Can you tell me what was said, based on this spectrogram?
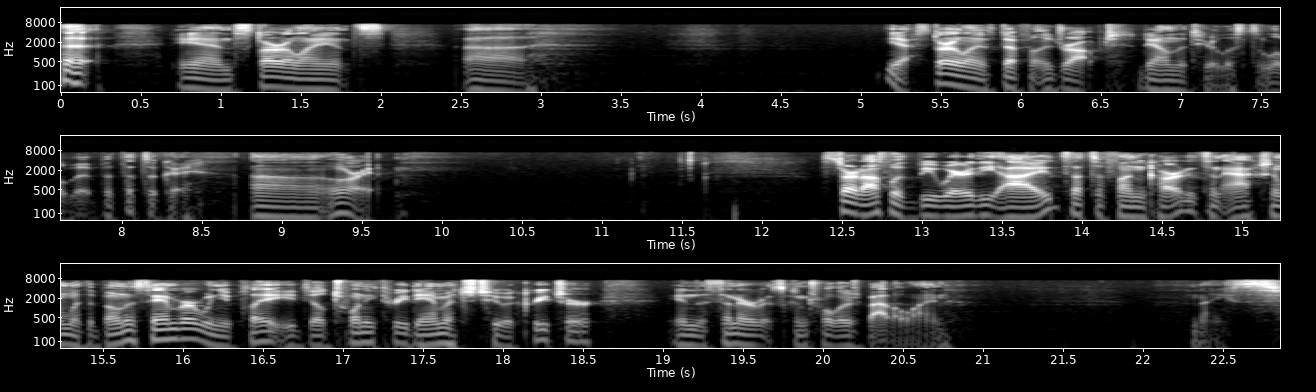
and Star Alliance, uh, yeah, Star has definitely dropped down the tier list a little bit, but that's okay. Uh, all right. Start off with Beware the Ides. That's a fun card. It's an action with a bonus amber. When you play it, you deal 23 damage to a creature in the center of its controller's battle line. Nice.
